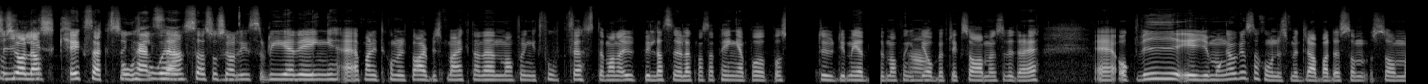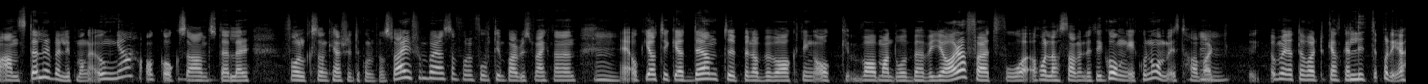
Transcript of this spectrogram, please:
Sociala, psykisk exakt, psykisk ohälsa. ohälsa. social isolering, eh, att man inte kommer ut på arbetsmarknaden, man får inget fotfäste, man har utbildat sig och lagt massa pengar på, på studiemedel, man får inget Ja. jobb efter examen och så vidare. Eh, Och vi är ju många organisationer som är drabbade som, som anställer väldigt många unga och också anställer folk som kanske inte kommer från Sverige från början som får en fot in på arbetsmarknaden. Eh, Och jag tycker att den typen av bevakning och vad man då behöver göra för att få hålla samhället igång ekonomiskt har varit jag menar att det har varit ganska lite på det.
